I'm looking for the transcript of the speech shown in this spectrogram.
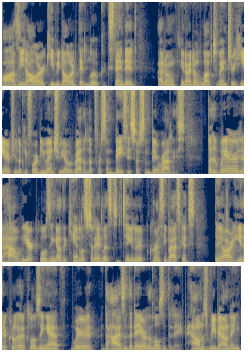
Aussie dollar, Kiwi dollar, they look extended. I don't, you know, I don't love to enter here. If you're looking for a new entry, I would rather look for some basis or some bear rallies. But where how we are closing out the candles today, let's take a look at currency baskets. They are either cl- uh, closing at where the highs of the day or the lows of the day. Pound is rebounding,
